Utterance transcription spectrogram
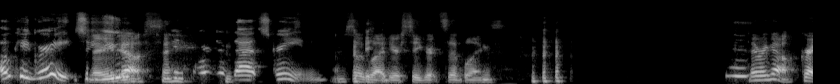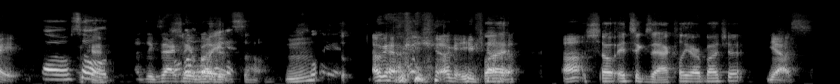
Okay, great. So there you you go. are in charge of that screen. I'm so glad you're secret siblings. There we go. Great. So sold. That's exactly your Well, wait. budget. So, Hmm? We'll take it. okay, okay, okay. You got But- it. Uh, So it's exactly our budget. yes.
